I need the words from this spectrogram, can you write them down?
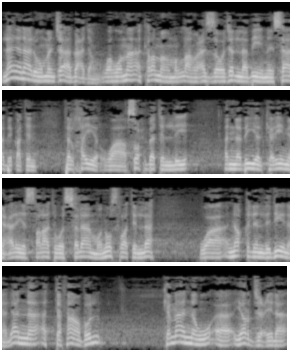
لا يناله من جاء بعدهم وهو ما أكرمهم الله عز وجل به من سابقة في الخير وصحبة للنبي الكريم عليه الصلاة والسلام ونصرة له ونقل لدينه. لأن التفاضل كما أنه يرجع إلى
